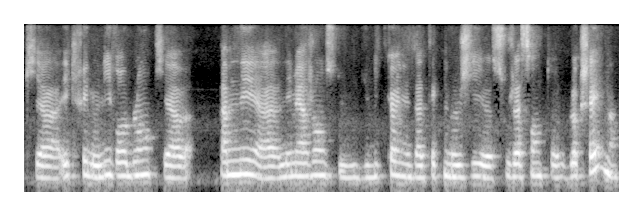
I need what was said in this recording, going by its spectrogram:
qui a écrit le livre blanc qui a amené à l'émergence du, Bitcoin et de la technologie sous-jacente blockchain,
